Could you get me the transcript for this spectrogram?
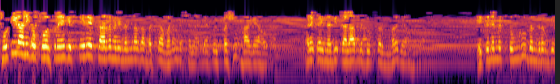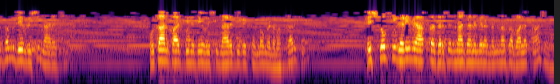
छोटी रानी को कोस रहे हैं कि तेरे कारण मेरे नंदा का बच्चा वन में चला गया, कोई पशु खा गया होगा, अरे कहीं नदी तालाब में डूबकर मर गया होगा। इतने में तुमरू गंधर्व के संग देव ऋषि नारद जी। उतान पाद जी ने देव ऋषि नारद जी के चरणों में नमस्कार किया। इस शोक की घड़ी में आपका दर्शन ना जाने मेरा नन्ना सा बालक कहाँ चला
